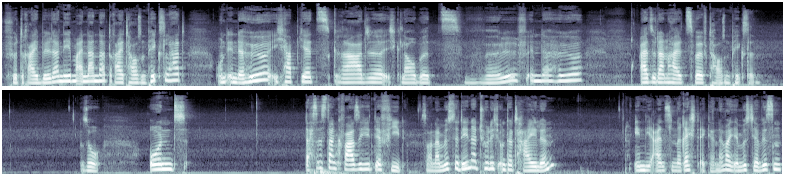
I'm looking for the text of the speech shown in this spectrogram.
für drei Bilder nebeneinander 3000 Pixel hat und in der Höhe, ich habe jetzt gerade, ich glaube, 12 in der Höhe, also dann halt 12.000 Pixel. So, und das ist dann quasi der Feed. So, dann müsst ihr den natürlich unterteilen in die einzelnen Rechtecke, ne? weil ihr müsst ja wissen,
